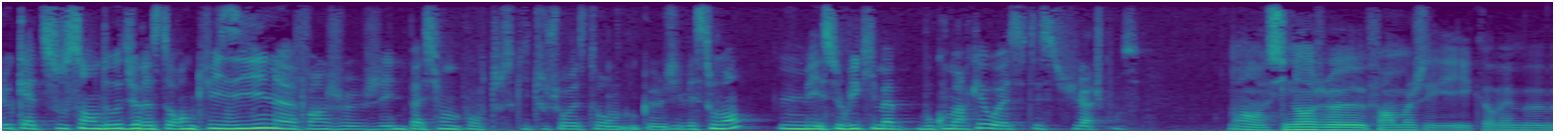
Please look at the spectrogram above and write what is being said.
Le katsu sando du restaurant cuisine. Enfin, j'ai une passion pour tout ce qui touche au restaurant, donc euh, j'y vais souvent. Mais celui qui m'a beaucoup marqué, ouais, c'était celui-là, je pense. Non, sinon, je, enfin, moi, j'ai quand même euh,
